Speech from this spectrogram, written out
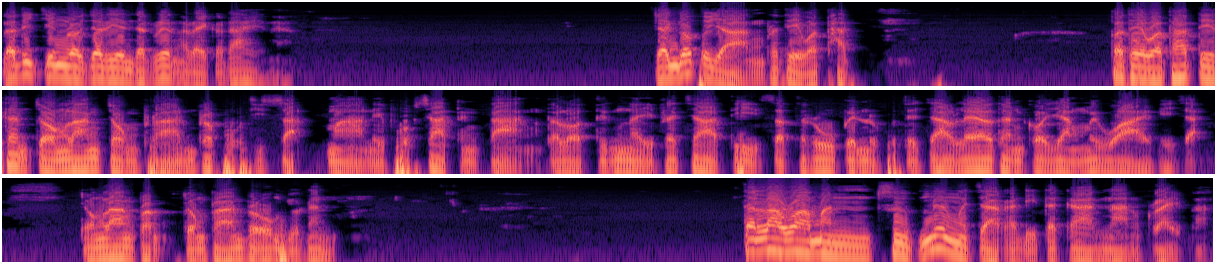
แล้วที่จริงเราจะเรียนจากเรื่องอะไรก็ได้นะอย่างยกตัวอย่างพระเทวทัตพระเทวทัตที่ท่านจองล้างจองพรานพระโพธิสัตว์มาในภพชาติต่าง ๆ ตลอดถึงในพระชาติที่สัตรูเป็นพระพุทธเจ้าแล้วท่านก็ยังไม่วายที่จะจองล้างจองพรานพระองค์อยู่นั้นแต่เล่าว่ามันสืบเนื่องมาจากอดีตการนานไกลบ้าง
